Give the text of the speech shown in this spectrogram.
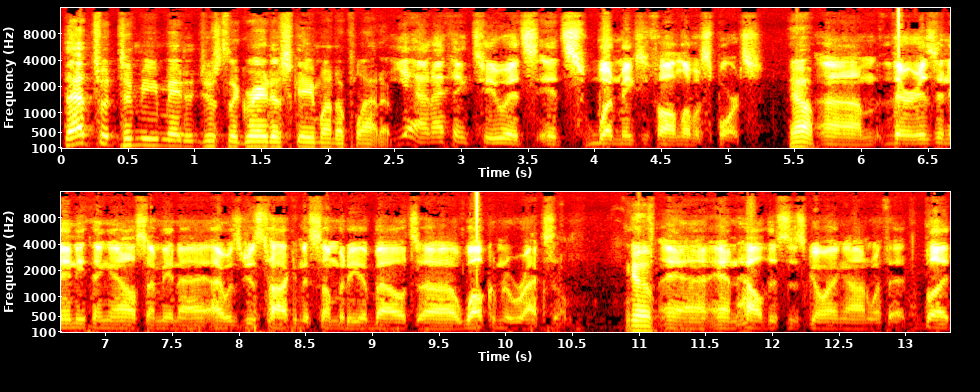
that's what to me made it just the greatest game on the planet. Yeah, and I think too, it's it's what makes you fall in love with sports. Yeah. Um, there isn't anything else. I mean, I, I was just talking to somebody about uh, Welcome to Wrexham. Yeah. and, and how this is going on with it. But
